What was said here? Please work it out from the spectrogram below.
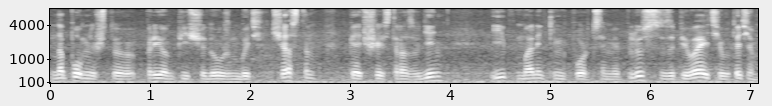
Напомню, что прием пищи должен быть частым, 5-6 раз в день и маленькими порциями. Плюс запиваете вот этим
